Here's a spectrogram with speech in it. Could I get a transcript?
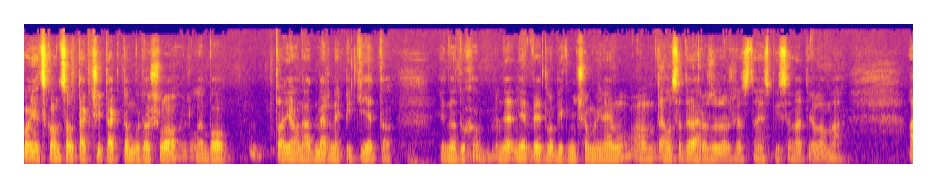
konec koncov tak či tak tomu došlo, lebo to jeho nadmerné pitie to jednoducho ne, nevedlo by k ničomu inému. A on, sa teda rozhodol, že stane spisovateľom a, a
